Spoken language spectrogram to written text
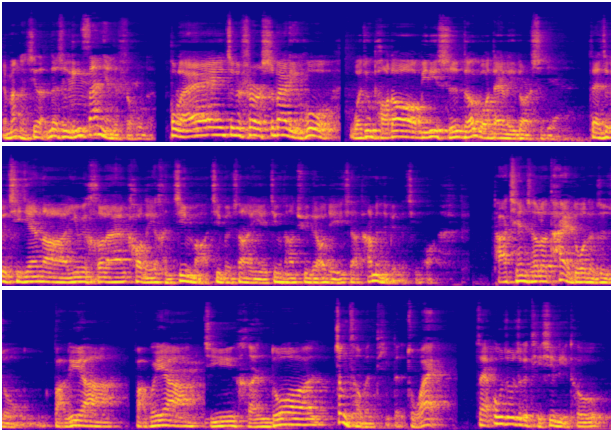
也蛮可惜的。那是零三年的时候的。后来这个事儿失败了以后，我就跑到比利时、德国待了一段时间。在这个期间呢，因为荷兰靠的也很近嘛，基本上也经常去了解一下他们那边的情况。它牵扯了太多的这种法律啊、法规啊及很多政策问题的阻碍，在欧洲这个体系里头。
